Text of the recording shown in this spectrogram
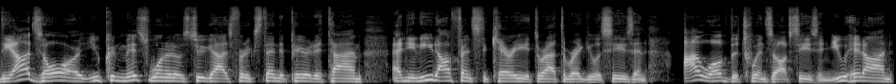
the odds are you can miss one of those two guys for an extended period of time, and you need offense to carry you throughout the regular season. I love the Twins offseason. You hit on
